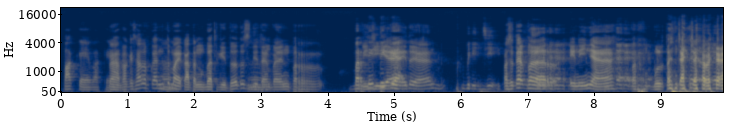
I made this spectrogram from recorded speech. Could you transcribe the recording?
Pakai, pakai. nah pakai salep kan itu Ah. pakai cotton bud gitu terus Ah. ditempelin per Bertitik bijinya ya? itu kan Biji. maksudnya per ininya per bulatan cacar ya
